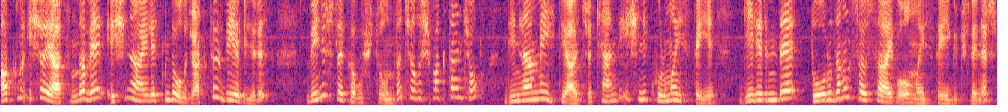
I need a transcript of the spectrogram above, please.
aklı iş hayatında ve eşin ailesinde olacaktır diyebiliriz. Venüs'le kavuştuğunda çalışmaktan çok dinlenme ihtiyacı, kendi işini kurma isteği, gelirinde doğrudan söz sahibi olma isteği güçlenir.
